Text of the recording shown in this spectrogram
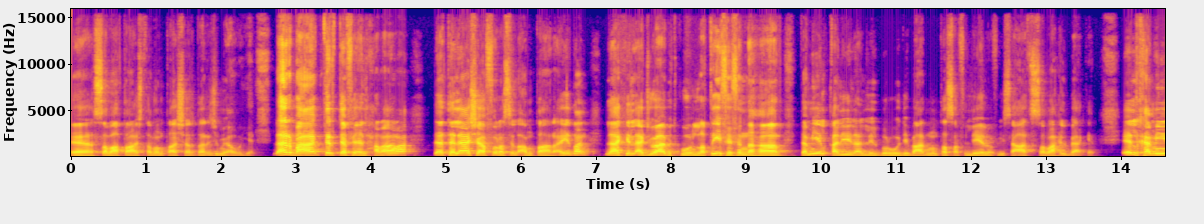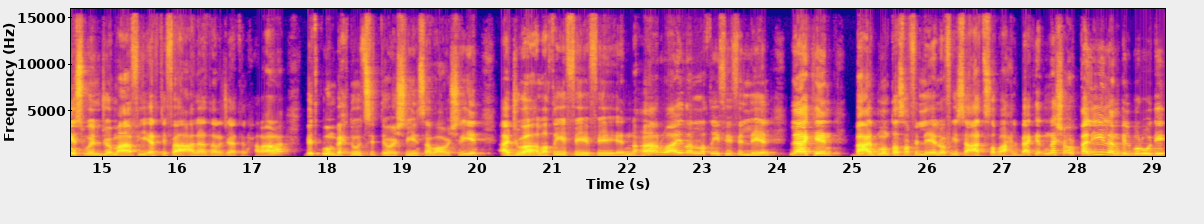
آه، 17 18 درجة مئوية. الأربعة بترتفع الحرارة تتلاشى فرص الأمطار أيضا لكن الأجواء بتكون لطيفة في النهار تميل قليلا للبرودة بعد منتصف الليل وفي ساعات الصباح الباكر. الخميس والجمعة في ارتفاع على درجات الحرارة بتكون بحدود 26 27 أجواء لطيفة في النهار وأيضا لطيفة في الليل. لكن بعد منتصف الليل وفي ساعات الصباح الباكر نشعر قليلا بالبرودة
